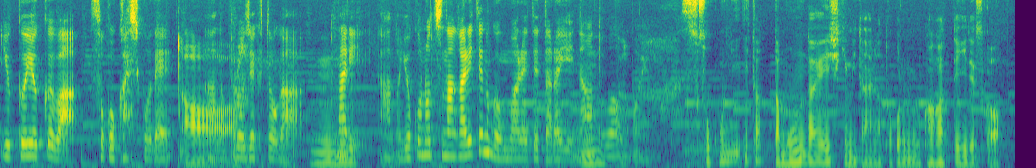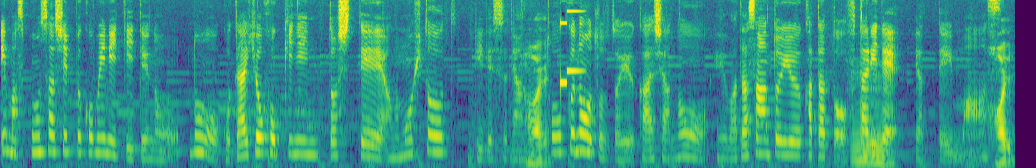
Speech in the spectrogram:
い、ゆくゆくはそこかしこであのプロジェクトがなりあの横のつながりっていうのが生まれてたらいいなとは思います。そこに至った問題意識みたいなところも伺っていいですか？今スポンサーシップコミュニティっていうのの代表発起人としてあのもう一人ですねあの、はい、トークノートという会社の、え和田さんという方と2人でやっています、はい、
